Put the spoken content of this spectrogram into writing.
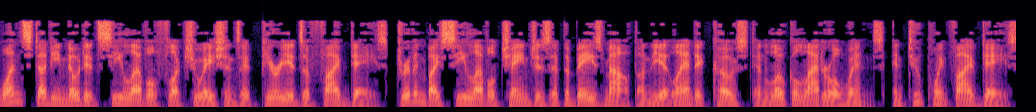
One study noted sea level fluctuations at periods of five days, driven by sea level changes at the bay's mouth on the Atlantic coast and local lateral winds, and 2.5 days,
